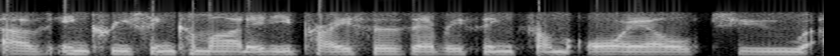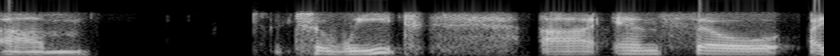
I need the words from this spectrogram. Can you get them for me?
of increasing commodity prices, everything from oil to um, to wheat, uh, and so I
